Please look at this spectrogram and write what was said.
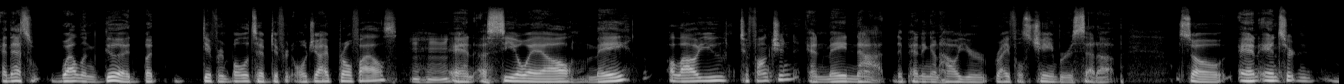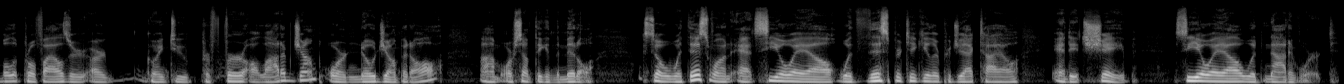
and that's well and good, but different bullets have different ogive profiles, and a COAL may allow you to function and may not, depending on how your rifle's chamber is set up. So, and and certain bullet profiles are, are going to prefer a lot of jump or no jump at all, um, or something in the middle. So, with this one at COAL, with this particular projectile and its shape, COAL would not have worked.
